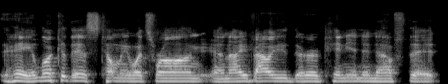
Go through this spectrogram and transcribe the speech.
hey, look at this, tell me what's wrong. And I valued their opinion enough that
